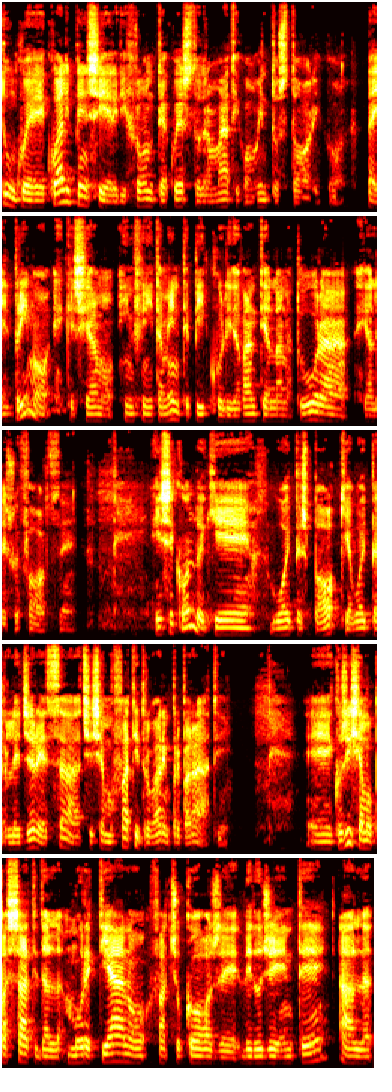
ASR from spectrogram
Dunque, quali pensieri di fronte a questo drammatico momento storico? Beh, il primo è che siamo infinitamente piccoli davanti alla natura e alle sue forze. Il secondo è che, vuoi per spocchia, vuoi per leggerezza, ci siamo fatti trovare impreparati. E così siamo passati dal morettiano faccio cose, vedo gente, al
